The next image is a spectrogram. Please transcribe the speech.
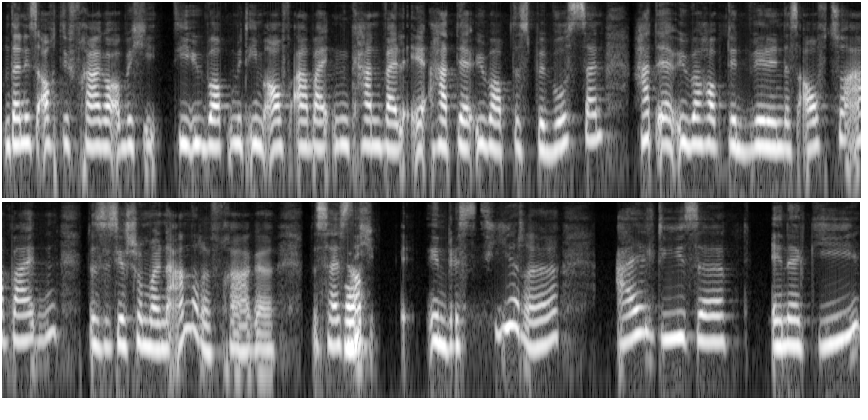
und dann ist auch die Frage, ob ich die überhaupt mit ihm aufarbeiten kann, weil er, hat er überhaupt das Bewusstsein, hat er überhaupt den Willen, das aufzuarbeiten? Das ist ja schon mal eine andere Frage. Das heißt, ja, ich investiere all diese Energie,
